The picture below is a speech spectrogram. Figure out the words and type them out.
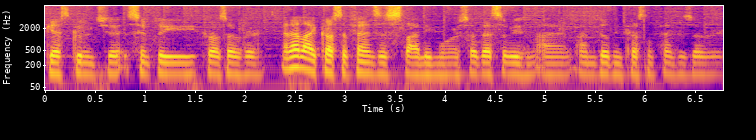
guests couldn't simply cross over. And I like custom fences slightly more so that's the reason I'm, I'm building custom fences over here.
